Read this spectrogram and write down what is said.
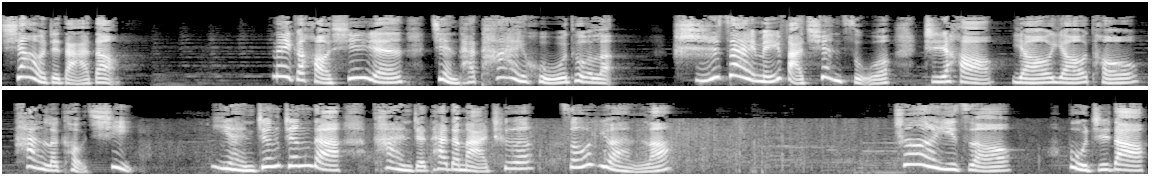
笑着答道。那个好心人见他太糊涂了，实在没法劝阻，只好摇摇头，叹了口气，眼睁睁的看着他的马车走远了。这一走，不知道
